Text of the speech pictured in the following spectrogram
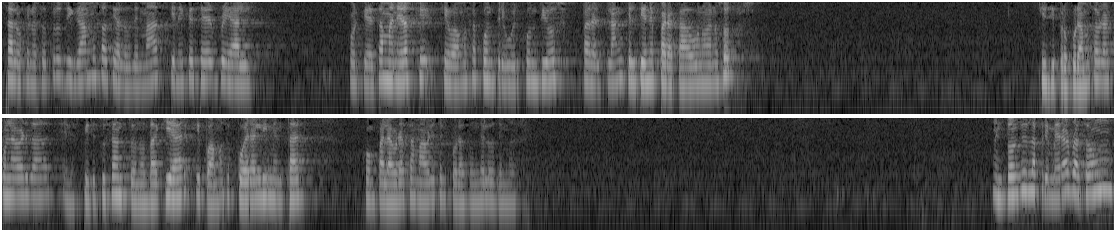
O sea, lo que nosotros digamos hacia los demás tiene que ser real, porque de esa manera es que, que vamos a contribuir con Dios para el plan que Él tiene para cada uno de nosotros. Y si procuramos hablar con la verdad, el Espíritu Santo nos va a guiar y podamos poder alimentar con palabras amables el corazón de los demás. Entonces, la primera razón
